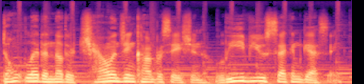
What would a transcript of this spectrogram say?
Don't let another challenging conversation leave you second guessing.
